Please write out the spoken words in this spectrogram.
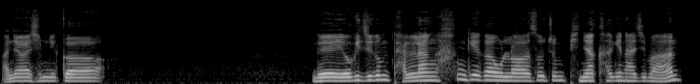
안녕하십니까. 네, 여기 지금 달랑 한 개가 올라와서 좀 빈약하긴 하지만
